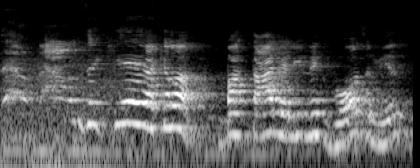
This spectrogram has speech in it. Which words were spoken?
não, não, não sei o que, aquela batalha ali nervosa mesmo,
